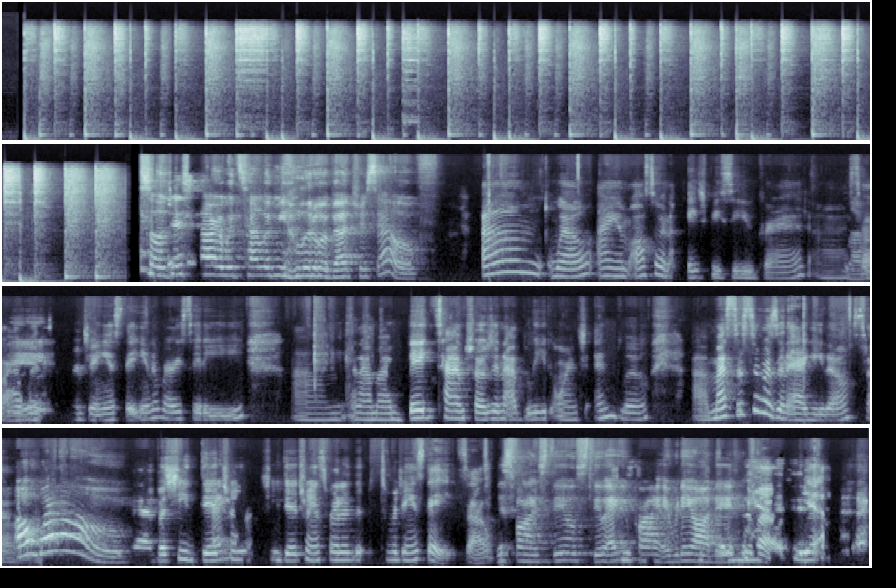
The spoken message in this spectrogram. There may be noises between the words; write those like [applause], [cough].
So, just start with telling me a little about yourself. Um, well, I am also an HBCU grad. Uh, so it. I went Virginia State University. Um, and I'm a big time Trojan. I bleed orange and blue. Uh, my sister was an Aggie though, so oh wow, yeah, but she did tra- she did transfer to, to, Virginia State, so it's fine. Still, still Aggie pride every day, all day. [laughs] yeah.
